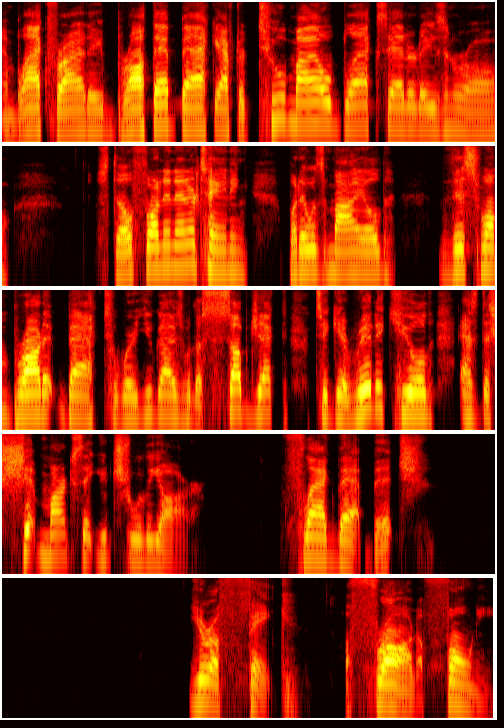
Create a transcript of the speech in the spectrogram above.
And Black Friday brought that back after two mild Black Saturdays in a row. Still fun and entertaining, but it was mild. This one brought it back to where you guys were the subject to get ridiculed as the shit marks that you truly are. Flag that, bitch. You're a fake, a fraud, a phony.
